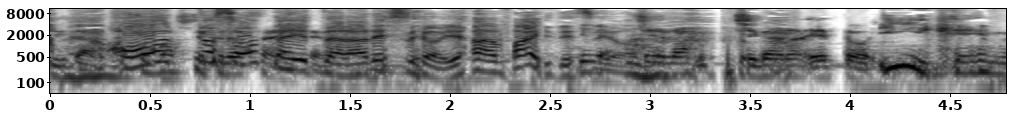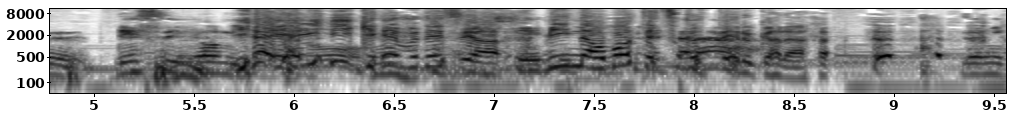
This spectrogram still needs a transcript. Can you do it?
ちで。ほんとそんなん言ったらあれですよ。やばいですよ。違うな、違うな。えっと、いいゲームですよ、みたいな。いやいや、いいゲームですよ。みんな思って作ってるから。普通に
